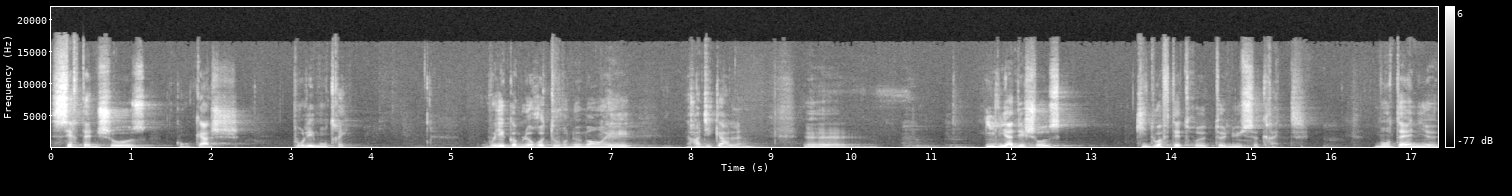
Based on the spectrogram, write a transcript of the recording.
certaines choses qu'on cache pour les montrer. Vous voyez comme le retournement est radical. Hein. Euh, il y a des choses qui doivent être tenues secrètes. Montaigne,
